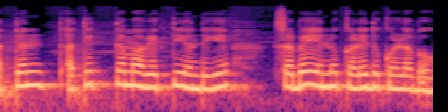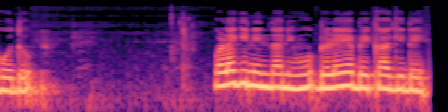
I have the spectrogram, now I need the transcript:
ಅತ್ಯಂತ ಅತ್ಯುತ್ತಮ ವ್ಯಕ್ತಿಯೊಂದಿಗೆ ಸಭೆಯನ್ನು ಕಳೆದುಕೊಳ್ಳಬಹುದು. ಒಳಗಿನಿಂದ ನೀವು ಬೆಳೆಯಬೇಕಾಗಿದೆ.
